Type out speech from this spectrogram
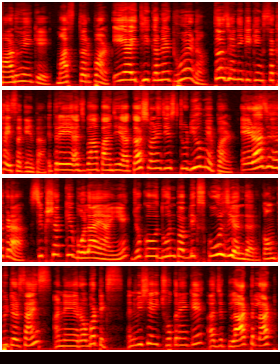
માડું એ કે માસ્તર પણ એઆઈ થી કનેક્ટ હોય ને, તો જ એની કિકિંગ સખાઈ શકે તા. એટલે આજમાં પાંજે આકાશવાણી જે સ્ટુડિયો મે પણ એડા જ હકડા શિક્ષક કે બોલાયા આઈએ, જો કો દૂન પબ્લિક સ્કૂલ જે અંદર કોમ્પ્યુટર સાયન્સ અને રોબોટિક્સ અને વિષય છોકરે કે આજ લાટ લાટ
